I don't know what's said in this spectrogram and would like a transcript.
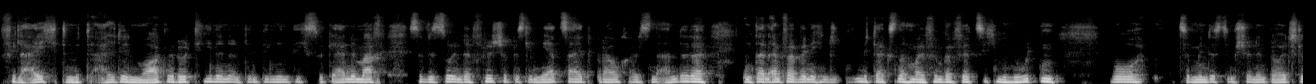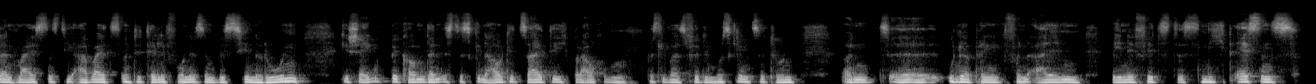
vielleicht mit all den Morgenroutinen und den Dingen, die ich so gerne mache, sowieso in der Frische ein bisschen mehr Zeit brauche als ein anderer. Und dann einfach, wenn ich mittags nochmal 45 Minuten, wo zumindest im schönen Deutschland meistens die Arbeits- und die Telefone so ein bisschen ruhen, geschenkt bekomme, dann ist das genau die Zeit, die ich brauche, um ein bisschen was für die Muskeln zu tun. Und äh, unabhängig von allen Benefits des Nichtessens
